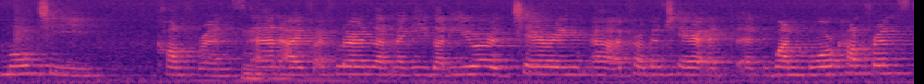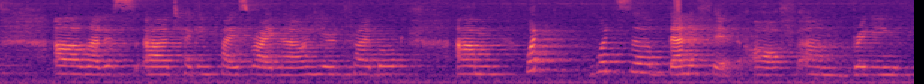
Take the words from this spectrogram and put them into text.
multi-conference, Mhm. and I've, I've learned that Maggie, that you are chairing uh, a program chair at, at one more conference uh, that is uh, taking place right now here in Freiburg. Um, what what's the benefit of um, bringing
